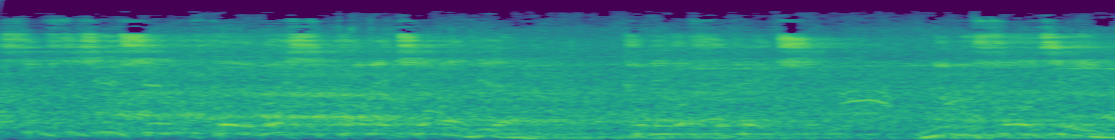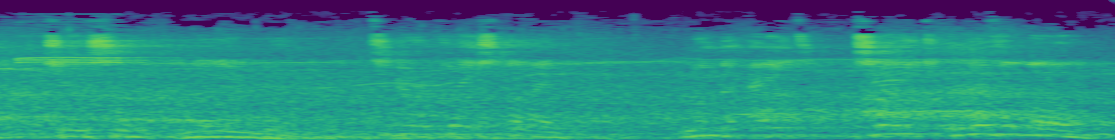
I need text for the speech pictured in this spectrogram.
Substitution for West Bromwich Albion. Coming off the pitch, number 14, Jayson Molumby. To be replaced by number 8, Jake Livermore.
